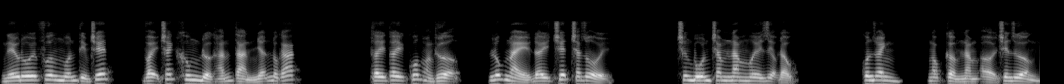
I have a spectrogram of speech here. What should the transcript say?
Nếu đối phương muốn tìm chết, vậy trách không được hắn tàn nhẫn độc ác. Tây Tây quốc hoàng thượng, lúc này đây chết chắc rồi. Chương 450 rượu độc. Quân doanh, Ngọc Cẩm nằm ở trên giường,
